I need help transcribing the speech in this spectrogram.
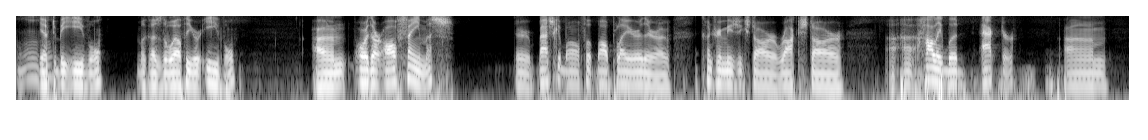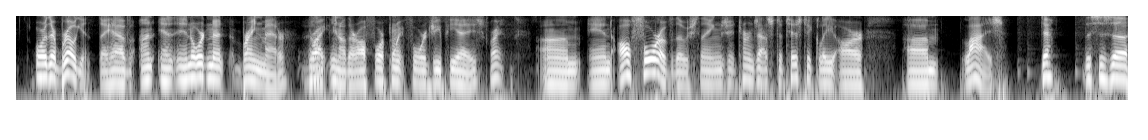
You have to be evil because the wealthy are evil, um, or they're all famous. They're a basketball, football player. They're a country music star, a rock star, a, a Hollywood actor, um, or they're brilliant. They have un, an inordinate brain matter. Right. You know, they're all 4.4 GPAs. Right. Um, and all four of those things, it turns out statistically, are um, lies. Yeah. This is a,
